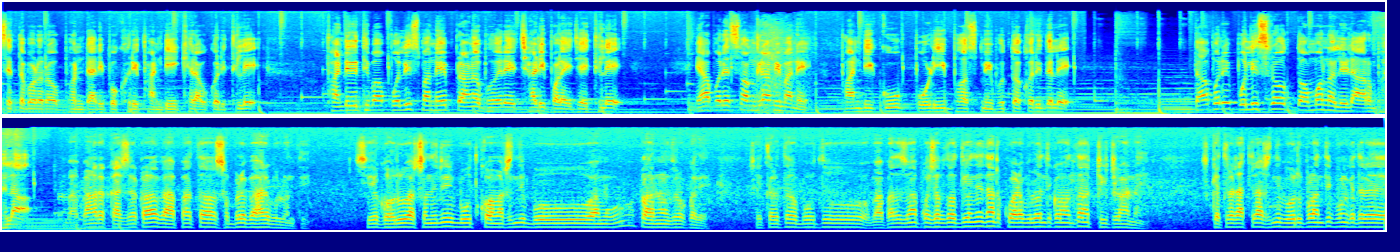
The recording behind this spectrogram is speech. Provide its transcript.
ସେତେବେଳର ଭଣ୍ଡାରୀ ପୋଖରୀ ଫାଣ୍ଡି ଘେରାଉ କରିଥିଲେ। ଫାଣ୍ଡିରେ ଥିବା ପୋଲିସମାନେ ପ୍ରାଣ ଭୟରେ ଛାଡ଼ି ପଳାଇ ଯାଇଥିଲେ। ଏହାପରେ ସଂଗ୍ରାମୀମାନେ ଫାଣ୍ଡିକୁ ପୋଡ଼ି ଭସ୍ମୀଭୂତ କରିଦେଲେ। ତାପରେ ପୋଲିସର ଦମନ ଲୀଳା ଆରମ୍ଭ ହେଲା। ବାପାଙ୍କର କାର୍ଯ୍ୟକଳାପ ବାପା ତ ସବୁବେଳେ ବାହାରେ ବୁଲନ୍ତି। ସିଏ ଘରୁ ଆସନ୍ତିନି ବହୁତ କମ୍ ଆସନ୍ତି ବୋଉ ଆମକୁ ପାଳନ କରେ। ସେତେବେଳେ ତ ବହୁତ ବାପା ତ ଜମା ପଇସା ପତ୍ର ଦିଅନ୍ତି ତାଙ୍କର କୁଆଡ଼େ ବୁଲନ୍ତି କ'ଣ ତାଙ୍କ ଠିକ୍ ଠିକଣା ନାହିଁ। କେତେବେଳେ ରାତିରେ ଆସନ୍ତି ଭୋରୁ ପଳାନ୍ତି ପୁଣି କେତେବେଳେ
